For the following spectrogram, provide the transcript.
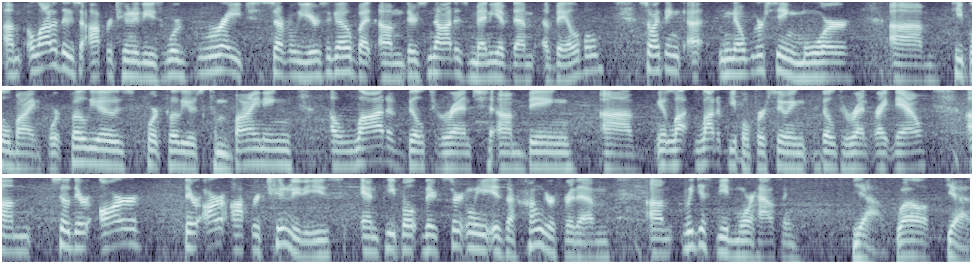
Um, a lot of those opportunities were great several years ago, but um, there's not as many of them available. So I think uh, you know we're seeing more um, people buying portfolios, portfolios combining, a lot of built to rent um, being. Uh, a lot, lot of people pursuing build to rent right now. Um, so there are there are opportunities and people there certainly is a hunger for them um, we just need more housing Yeah, well, yeah,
